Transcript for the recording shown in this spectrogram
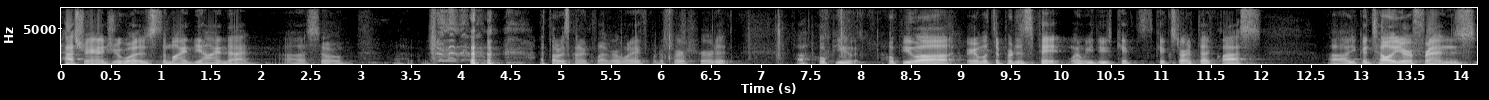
Pastor Andrew was the mind behind that, uh, so I thought it was kind of clever when I, when I first heard it. I uh, hope you hope you uh, are able to participate when we do kick, kickstart that class. Uh, you can tell your friends,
